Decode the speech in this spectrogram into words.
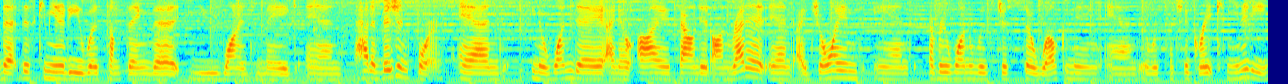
that this community was something that you wanted to make and had a vision for. And, you know, one day I know I found it on Reddit and I joined, and everyone was just so welcoming and it was such a great community.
